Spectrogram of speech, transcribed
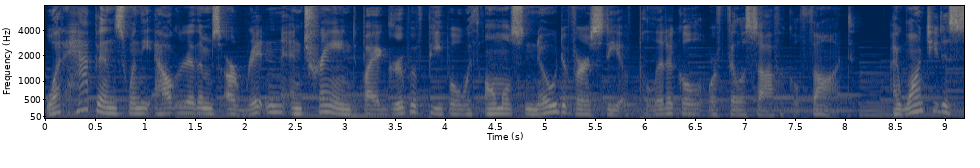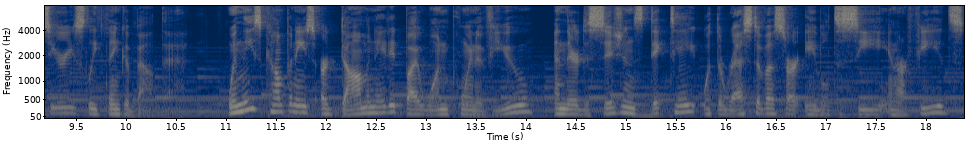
what happens when the algorithms are written and trained by a group of people with almost no diversity of political or philosophical thought? I want you to seriously think about that. When these companies are dominated by one point of view and their decisions dictate what the rest of us are able to see in our feeds,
